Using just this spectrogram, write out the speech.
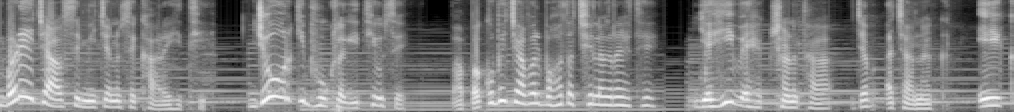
बड़े चाव से मीचन उसे खा रही थी। ज़ोर की भूख लगी थी उसे। पापा को भी चावल बहुत अच्छे लग रहे थे। यही वह क्षण था जब अचानक एक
